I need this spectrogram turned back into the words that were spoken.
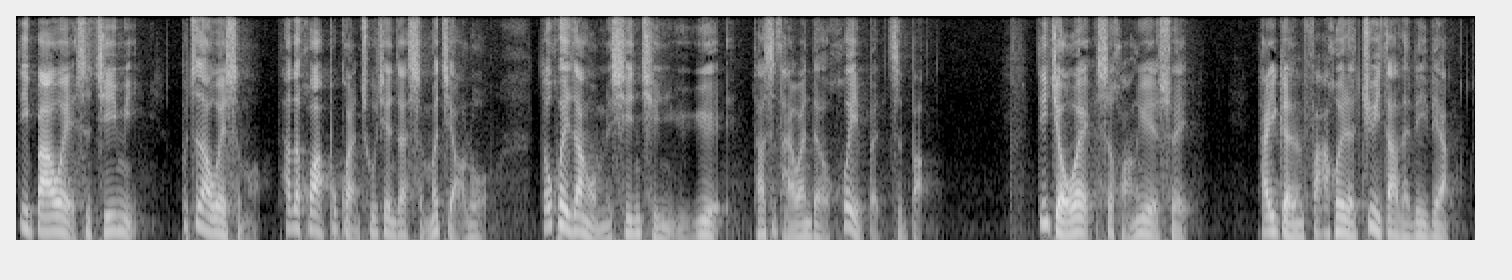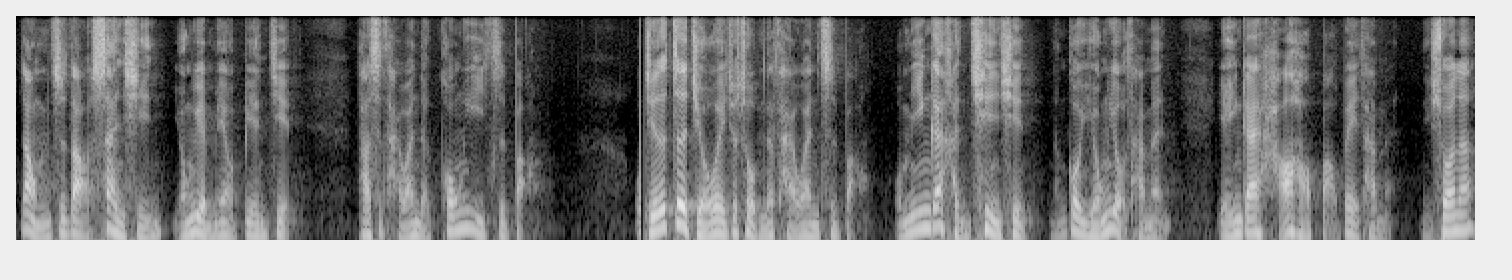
第八位是吉米。不知道为什么，他的画不管出现在什么角落，都会让我们心情愉悦。他是台湾的绘本之宝。第九位是黄越绥，他一个人发挥了巨大的力量，让我们知道善行永远没有边界。他是台湾的公益之宝。我觉得这九位就是我们的台湾之宝，我们应该很庆幸能够拥有他们，也应该好好宝贝他们。你说呢？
